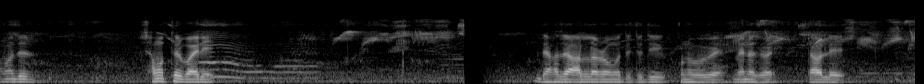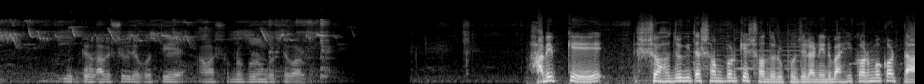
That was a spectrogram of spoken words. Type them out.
আমাদের সামর্থ্যের বাইরে। দেখা যায় আল্লাহর রহমতে যদি কোনোভাবে ম্যানেজ হয় তাহলে ঢাকা বিশ্ববিদ্যালয়ে ভর্তি হয়ে আমার স্বপ্ন পূরণ করতে পারব। হাবিবকে সহযোগিতা সম্পর্কে সদর উপজেলা নির্বাহী কর্মকর্তা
